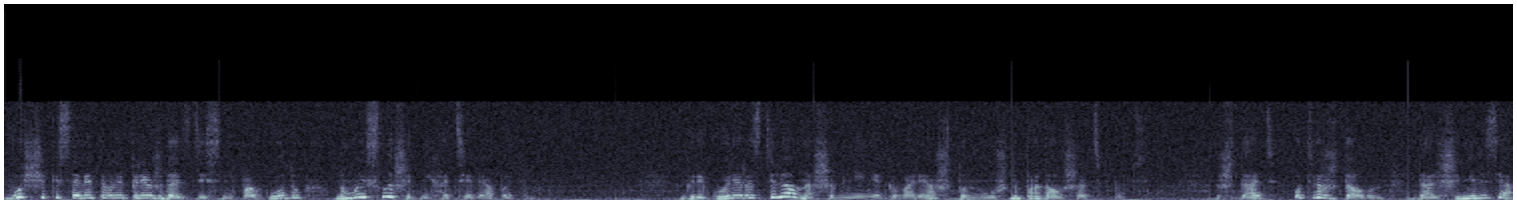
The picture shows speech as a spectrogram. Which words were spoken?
Возчики советовали переждать здесь непогоду, но мы и слышать не хотели об этом. Григорий разделял наше мнение, говоря, что нужно продолжать путь. Ждать, утверждал он, дальше нельзя.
